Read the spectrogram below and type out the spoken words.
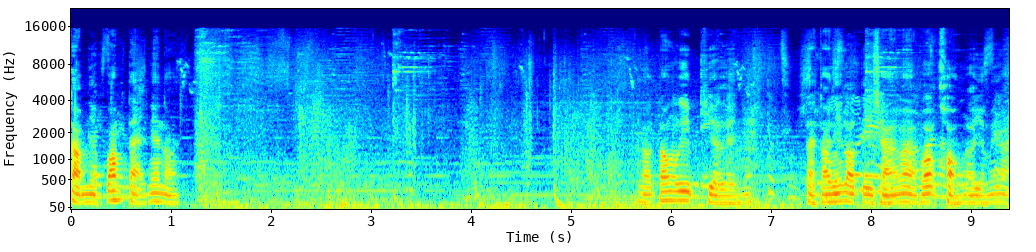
กลับเนี่ยป้อมแตกแน่นอน เราต้องรีบเคลียร์เลนนะแต่ตอนนี้เราตีช้ามากเพราะของเรายังไม่ได้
